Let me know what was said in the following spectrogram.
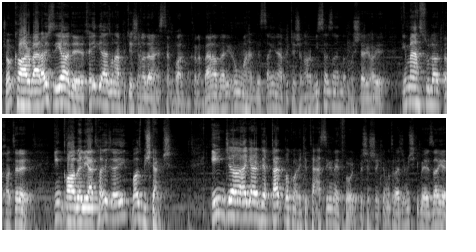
چون کاربراش زیاده. خیلی از اون اپلیکیشن ها دارن استقبال می‌کنن. بنابراین اون مهندسان این اپلیکیشن ها رو می‌سازن و مشتری های این محصولات به خاطر این قابلیت های جدید باز بیشتر میشه. اینجا اگر دقت بکنی که تاثیر network به چه شکله متوجه میشی که به ازای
